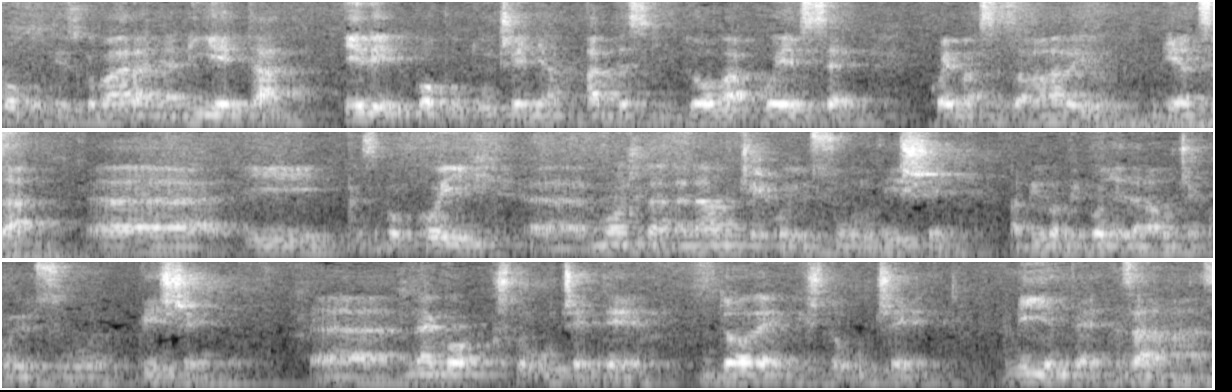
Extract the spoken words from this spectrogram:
poput izgovaranja nijeta ili poput učenja abdeskih dova koje se, kojima se zavaraju djeca e, i zbog kojih e, možda ne nauče koju suru više, a bilo bi bolje da nauče koju suru više nego što uče te dove i što uče nijete za namaz.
